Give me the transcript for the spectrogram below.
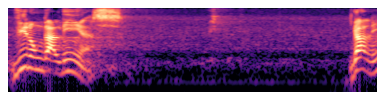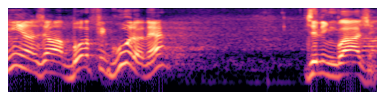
viram galinhas. Galinhas é uma boa figura, né? De linguagem.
